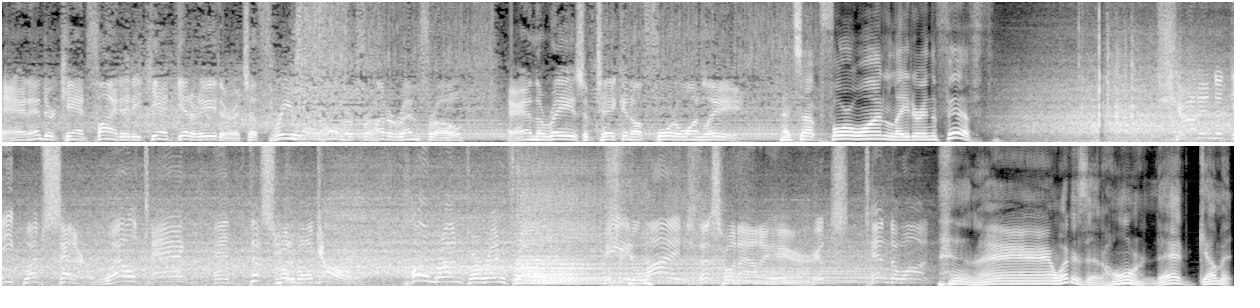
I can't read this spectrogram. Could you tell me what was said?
and Ender can't find it. He can't get it either. It's a three-run homer for Hunter Renfroe, and the Rays have taken a four-to-one lead. That's up 4 1 later in the fifth. Shot into deep left center. Well tagged, and this one will go. Home run for Renfroe. He lines this one out of here. It's 10 to 1. What is that horn? Dad gummit.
